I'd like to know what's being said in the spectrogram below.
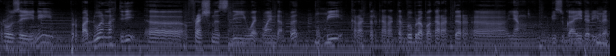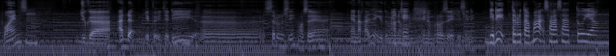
rose ini perpaduan lah jadi uh, freshness di white wine dapat, mm -hmm. tapi karakter-karakter beberapa karakter uh, yang disukai dari mm -hmm. red wines mm -hmm. juga ada gitu. Jadi uh, seru sih, maksudnya enak aja gitu minum okay. minum rose di sini. Jadi terutama salah satu yang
